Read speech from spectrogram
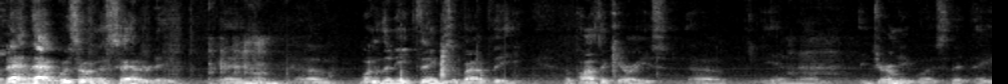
That, that was on a Saturday, and um, one of the neat things about the apothecaries uh, in, um, in Germany was that they,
